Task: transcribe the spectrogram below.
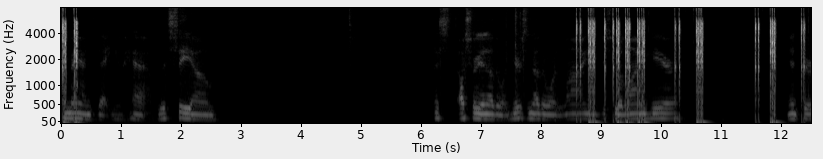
commands that you have. Let's see. Um, let's. I'll show you another one. Here's another one. Line. You just do a line here. Enter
